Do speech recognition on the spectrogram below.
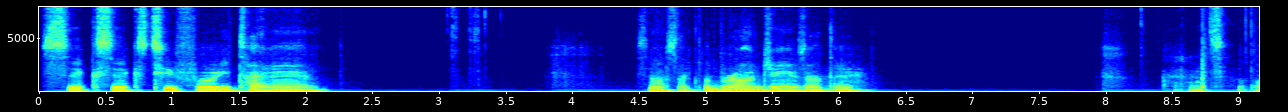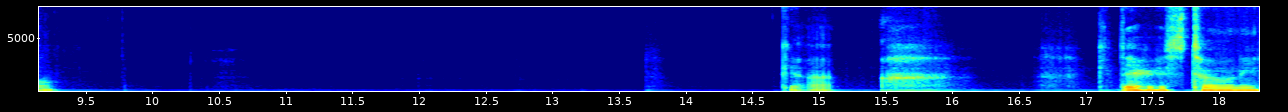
Six six two forty tight end. He's almost like LeBron James out there. That's cool. Got Kadarius Toney.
